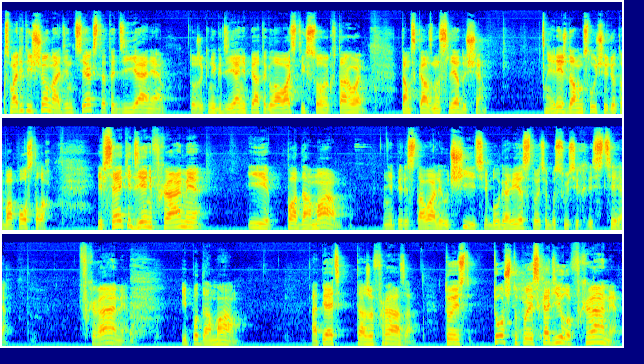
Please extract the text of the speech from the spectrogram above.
Посмотрите еще на один текст, это Деяние, тоже книга Деяний, 5 глава, стих 42. Там сказано следующее. И речь в данном случае идет об апостолах. «И всякий день в храме и по домам не переставали учить и благовествовать об Иисусе Христе». В храме и по домам. Опять та же фраза. То есть то, что происходило в храме,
